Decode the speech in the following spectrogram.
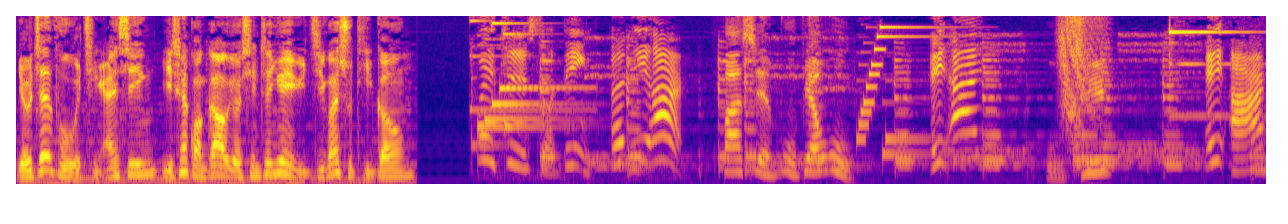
有政府，请安心。以上广告由行政院与机关署提供。位置锁定 N 一二，发现目标物 AI，五 G AR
